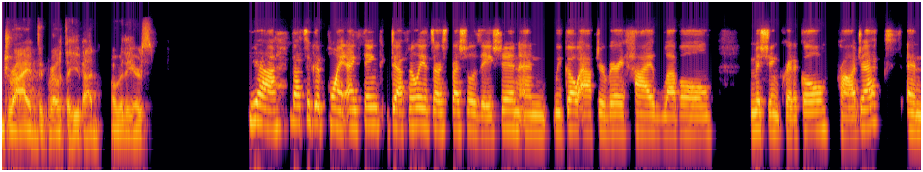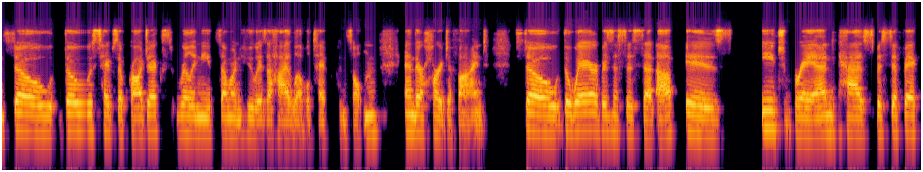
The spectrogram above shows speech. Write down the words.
drive the growth that you've had over the years? Yeah, that's a good point. I think definitely it's our specialization, and we go after very high level mission critical projects. And so those types of projects really need someone who is a high level type of consultant and they're hard to find. So the way our business is set up is each brand has specific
